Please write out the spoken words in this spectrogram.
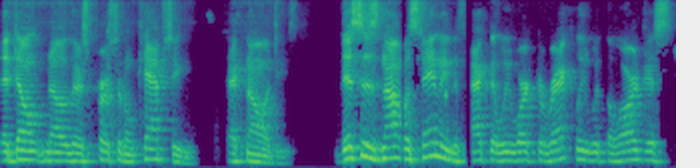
that don't know there's personal captioning technologies. This is notwithstanding the fact that we work directly with the largest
